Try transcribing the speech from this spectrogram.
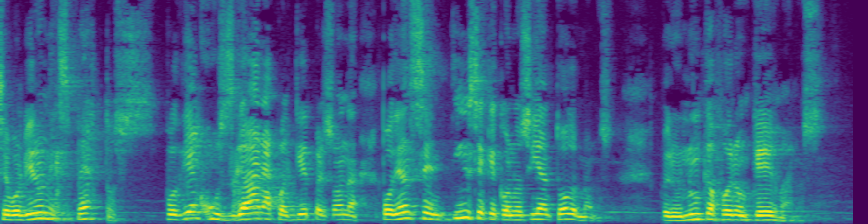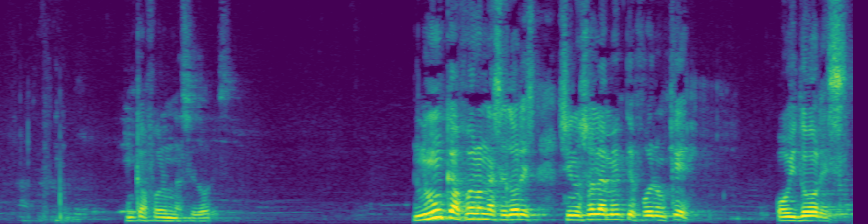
Se volvieron expertos, podían juzgar a cualquier persona, podían sentirse que conocían todo, hermanos, pero nunca fueron qué, hermanos? Nunca fueron nacedores. Nunca fueron hacedores, sino solamente fueron qué? Oidores.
